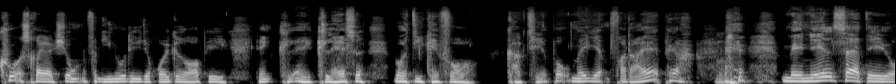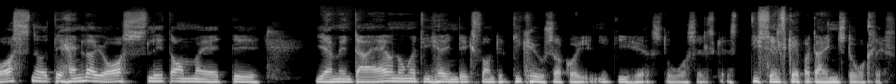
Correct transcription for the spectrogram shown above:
kursreaktion, fordi nu er de rykket op i den øh, klasse, hvor de kan få karakterbog med hjem fra dig, Per. Mm. Men ellers er det jo også noget, det handler jo også lidt om, at øh, Jamen, der er jo nogle af de her indeksfonde, de kan jo så gå ind i de her store selskaber, de selskaber, der er i en stor klasse.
